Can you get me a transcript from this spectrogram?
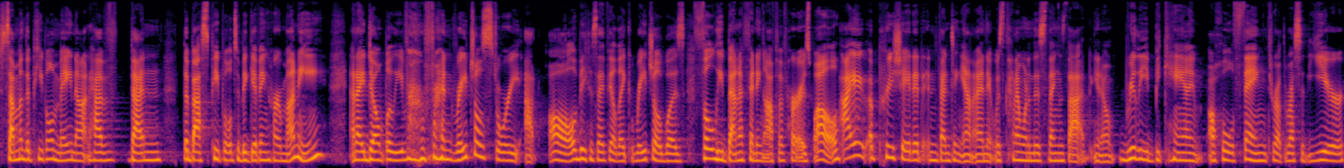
some of the people may not have been the best people to be giving her money. And I don't believe her friend Rachel's story at all because I feel like Rachel was fully benefiting off of her as well. I appreciated inventing Anna, and it was kind of one of those things that, you know, really became a whole thing throughout the rest of the year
